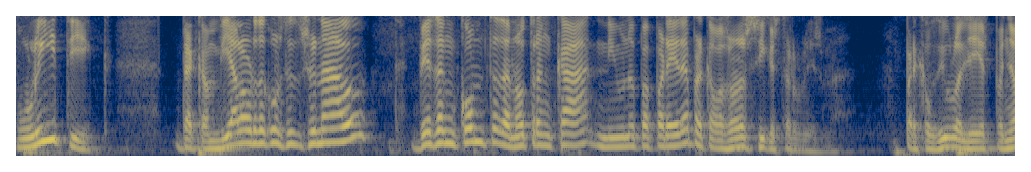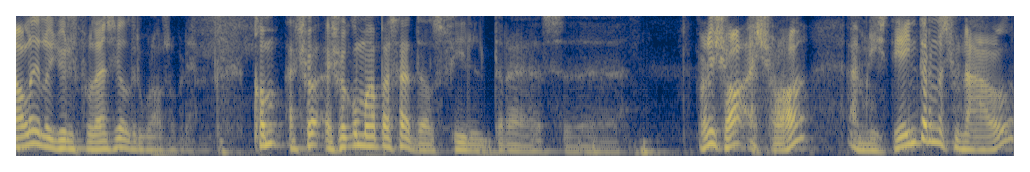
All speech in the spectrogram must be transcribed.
polític de canviar l'ordre constitucional, vés en compte de no trencar ni una paperera perquè aleshores sí que és terrorisme. Perquè ho diu la llei espanyola i la jurisprudència del Tribunal Suprem. com, això, això com ha passat, els filtres... Eh... Bueno, això, això, Amnistia Internacional,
